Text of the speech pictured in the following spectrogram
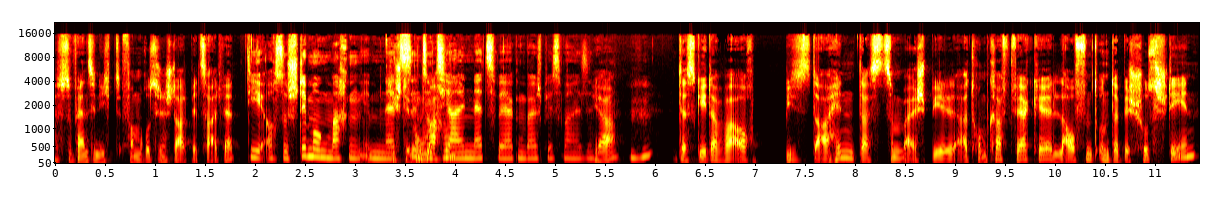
sofern sie nicht vom russischen Staat bezahlt werden. Die auch so Stimmung machen im Netz, in sozialen machen. Netzwerken beispielsweise. Ja, mhm. das geht aber auch bis dahin, dass zum Beispiel Atomkraftwerke laufend unter Beschuss stehen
